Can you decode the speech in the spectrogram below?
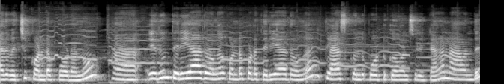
அதை வச்சு கொண்டை போடணும். எதுவும் தெரியாதவங்க கொண்டை போட தெரியாதவங்க கிளாஸ்க்கு வந்து போட்டுக்கோங்கன்னு சொல்லிட்டாங்க. நான் வந்து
